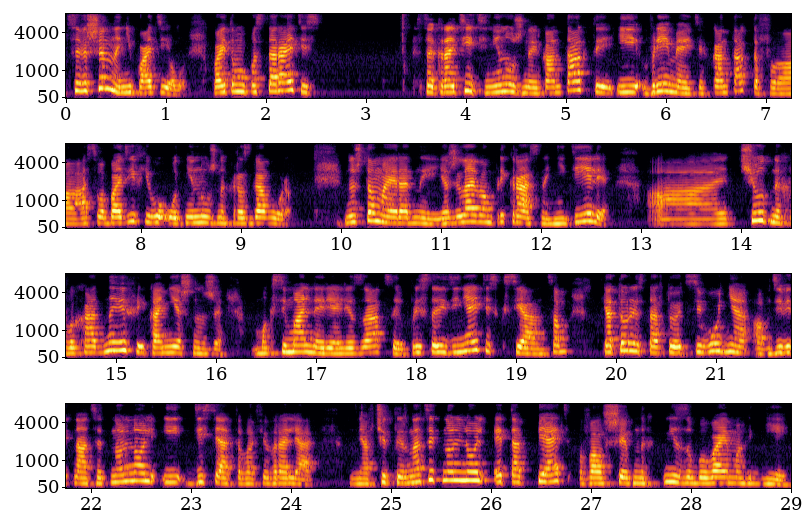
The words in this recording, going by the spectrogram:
совершенно не по делу. Поэтому постарайтесь сократить ненужные контакты и время этих контактов, а, освободив его от ненужных разговоров. Ну что, мои родные, я желаю вам прекрасной недели, а, чудных выходных и, конечно же, максимальной реализации. Присоединяйтесь к сеансам, которые стартуют сегодня в 19.00 и 10 февраля в 14.00. Это 5 волшебных незабываемых дней.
